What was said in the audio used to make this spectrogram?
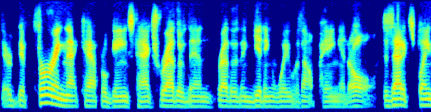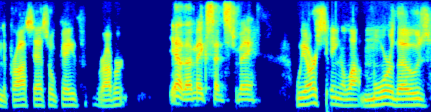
They're deferring that capital gains tax rather than rather than getting away without paying at all. Does that explain the process okay, Robert? Yeah, that makes sense to me. We are seeing a lot more of those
